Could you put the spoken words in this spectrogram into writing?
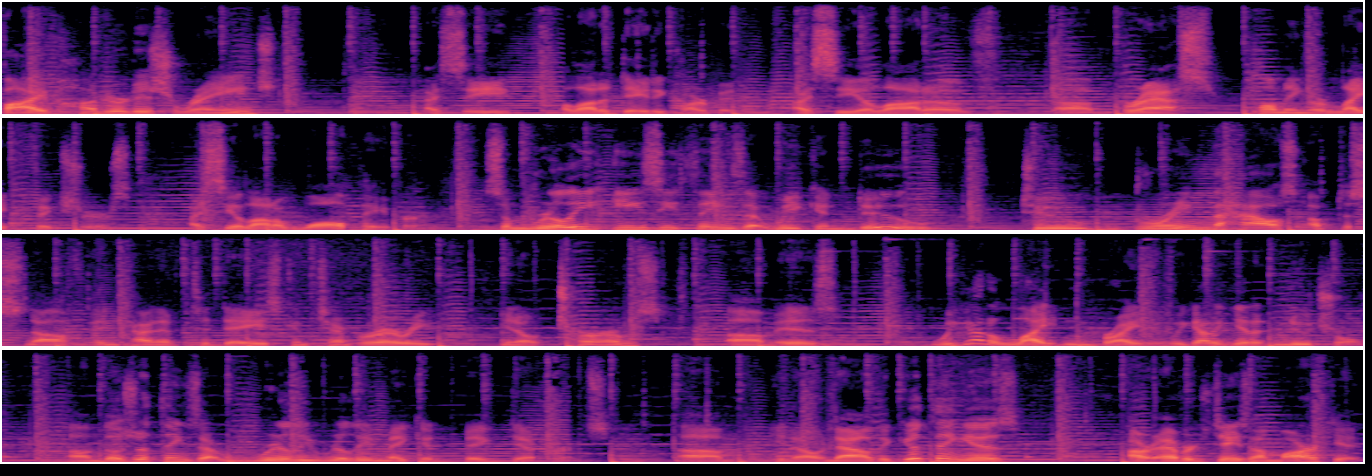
500-ish range, I see a lot of dated carpet. I see a lot of uh, brass plumbing or light fixtures. I see a lot of wallpaper. Some really easy things that we can do to bring the house up to snuff in kind of today's contemporary, you know, terms um, is we got to lighten bright it. We got to get it neutral. Um, those are things that really, really make a big difference. Um, you know, now the good thing is our average days on market,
